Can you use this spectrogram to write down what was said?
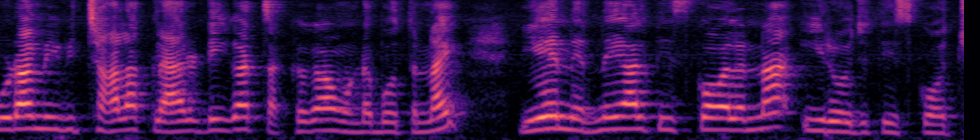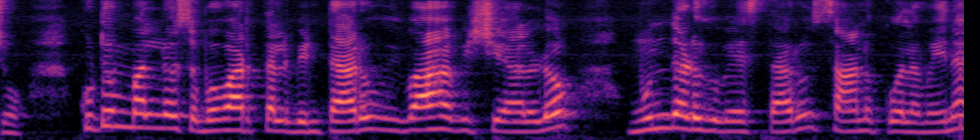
కూడా మీవి చాలా క్లారిటీగా చక్కగా ఉండబోతున్నాయి. ఏ నిర్ణయాలు తీసుకోవాలన్నా ఈ రోజు తీసుకోవచ్చు. కుటుంబంలో శుభవార్తలు వింటారు. వివాహ విషయాలలో ముందు ముందడుగు వేస్తారు సానుకూలమైన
